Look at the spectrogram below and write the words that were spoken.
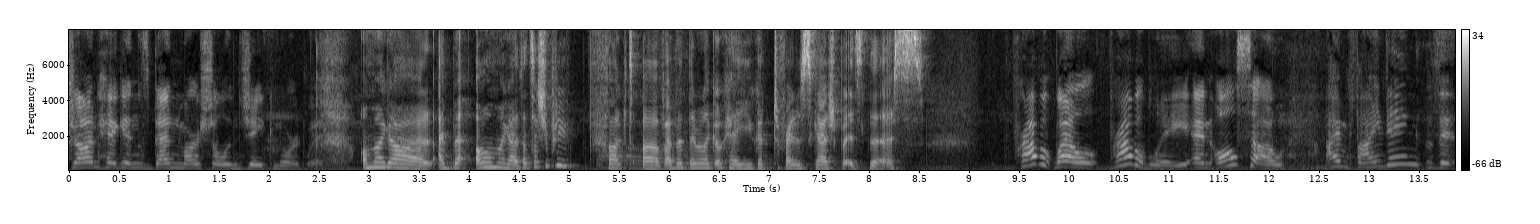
John Higgins, Ben Marshall, and Jake Nordwind. Oh my god. I bet. Oh my god. That's actually pretty fucked oh. up. I bet they were like, okay, you get to write a sketch, but it's this. Probably, well, probably, and also, I'm finding that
